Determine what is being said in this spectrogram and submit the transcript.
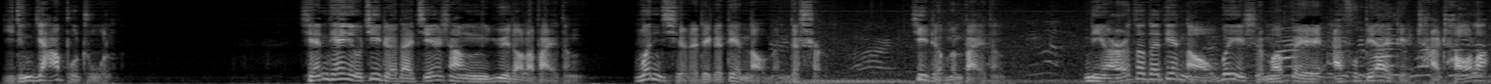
已经压不住了。前天有记者在街上遇到了拜登，问起了这个电脑门的事儿。记者问拜登：“你儿子的电脑为什么被 FBI 给查抄了？”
